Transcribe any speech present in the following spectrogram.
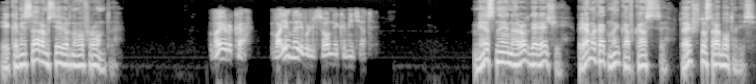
и комиссаром Северного фронта. ВРК. Военно-революционный комитет. Местный народ горячий, прямо как мы, кавказцы, так что сработались.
